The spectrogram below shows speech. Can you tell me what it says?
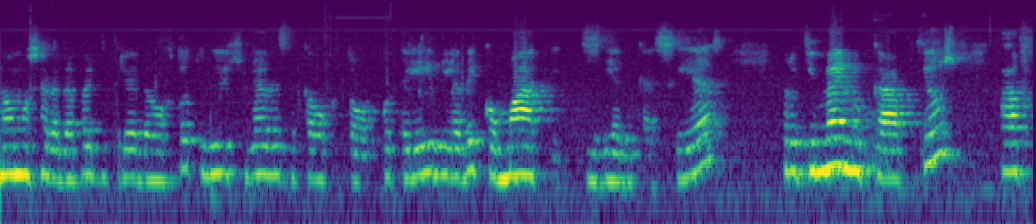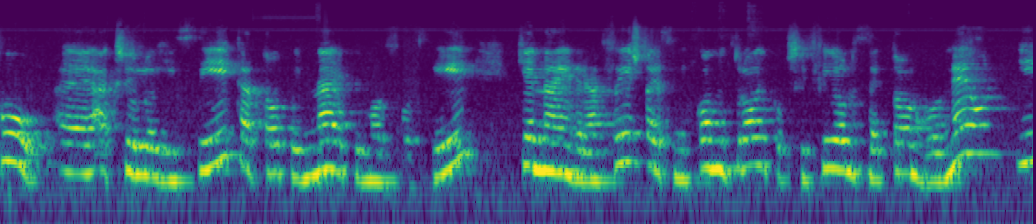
νόμο 4538 του 2018. Αποτελεί δηλαδή κομμάτι της διαδικασίας, προκειμένου κάποιος αφού ε, αξιολογηθεί, κατόπιν να επιμορφωθεί και να εγγραφεί στο Εθνικό Μητρό Υποψηφίων Θετών Γονέων ή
